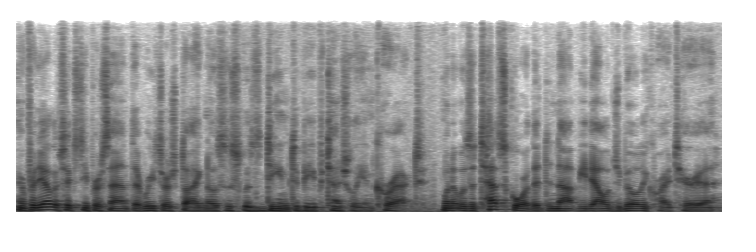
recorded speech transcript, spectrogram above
And for the other 60%, the research diagnosis was deemed to be potentially incorrect. When it was a test score that did not meet eligibility criteria,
